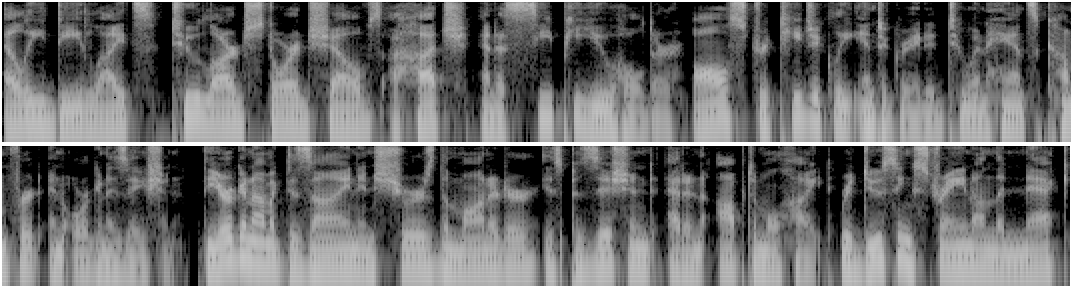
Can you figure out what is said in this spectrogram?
LED lights, two large storage shelves, a hutch, and a CPU holder, all strategically integrated to enhance comfort and organization. The ergonomic design ensures the monitor is positioned at an optimal height, reducing strain on the neck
